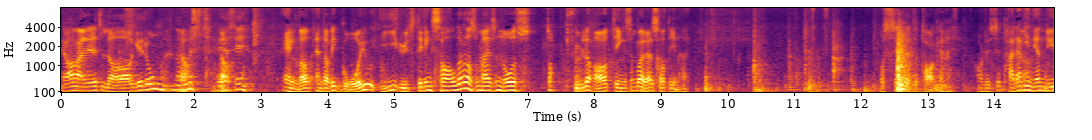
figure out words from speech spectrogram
Ja, eller et lagerrom, nærmest, vil jeg si enda, enda, vi går jo i utstillingssaler da, som er nå stappfulle av ting som bare er satt inn her. Og se dette taket her. Har du sett? Her er vi inne i en ny,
